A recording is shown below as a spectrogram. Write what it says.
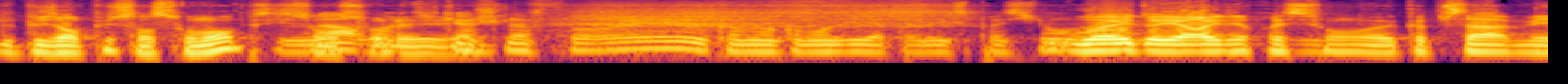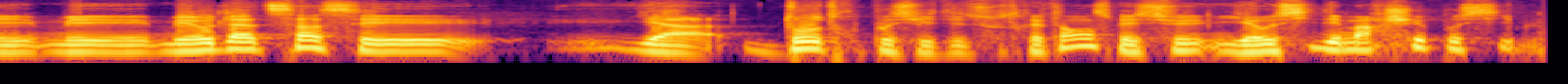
de plus en plus en ce moment, parce qu'ils sont sur les. Qui cache la forêt, ou comment, comment on dit, il n'y a pas d'expression. Ouais, il doit y avoir une expression euh, comme ça, mais, mais, mais au-delà de ça, c'est, il y a d'autres possibilités de sous-traitance, mais il y a aussi des marchés possibles.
